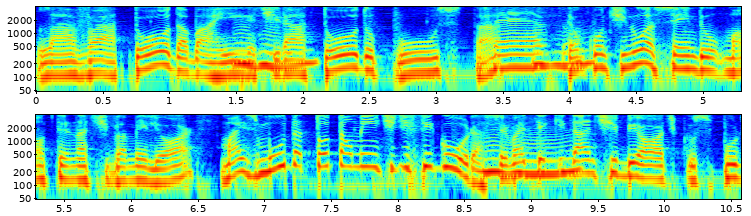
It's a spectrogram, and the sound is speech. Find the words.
lavar toda a barriga, tirar todo o pus, tá? Uhum. Certo. Então continua sendo uma alternativa melhor, mas muda totalmente de figura. Você vai ter que dar antibióticos por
